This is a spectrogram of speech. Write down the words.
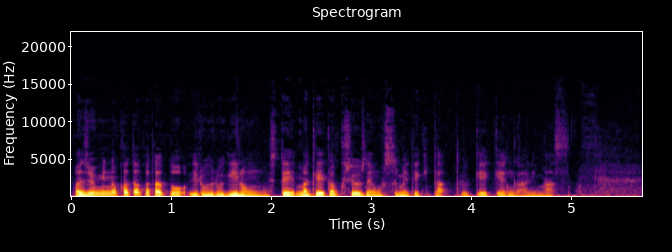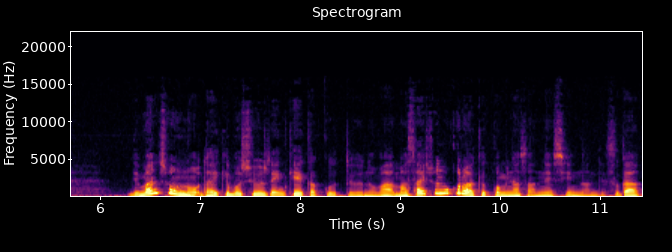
まあ、住民の方々といろいろ議論をして、まあ、計画修繕を進めてきたという経験があります。でマンションの大規模修繕計画というのは、まあ、最初の頃は結構皆さん熱心なんですが、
